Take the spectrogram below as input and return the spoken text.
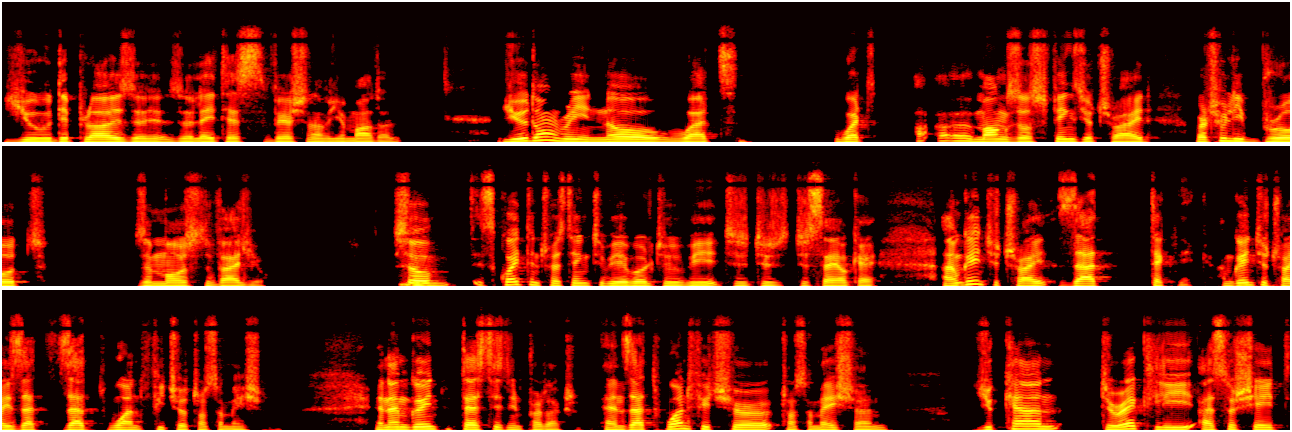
you deploy the, the latest version of your model, you don't really know what what uh, among those things you tried what really brought the most value. So mm. it's quite interesting to be able to be to, to to say, okay, I'm going to try that technique. I'm going to try that that one feature transformation, and I'm going to test it in production. And that one feature transformation, you can directly associate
